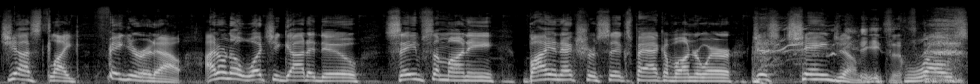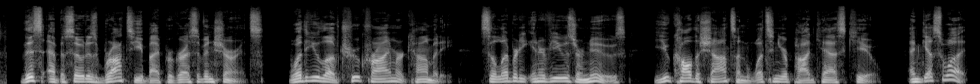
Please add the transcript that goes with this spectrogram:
just like figure it out. I don't know what you got to do. Save some money, buy an extra six pack of underwear, just change them. Gross. This episode is brought to you by Progressive Insurance. Whether you love true crime or comedy, celebrity interviews or news, you call the shots on what's in your podcast queue. And guess what?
